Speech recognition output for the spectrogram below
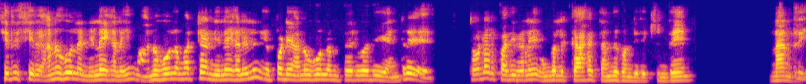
சிறு சிறு அனுகூல நிலைகளையும் அனுகூலமற்ற நிலைகளிலும் எப்படி அனுகூலம் பெறுவது என்று தொடர் பதிவுகளை உங்களுக்காக தந்து கொண்டிருக்கின்றேன். நன்றி.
